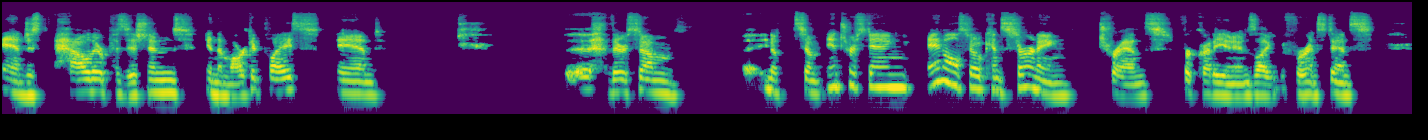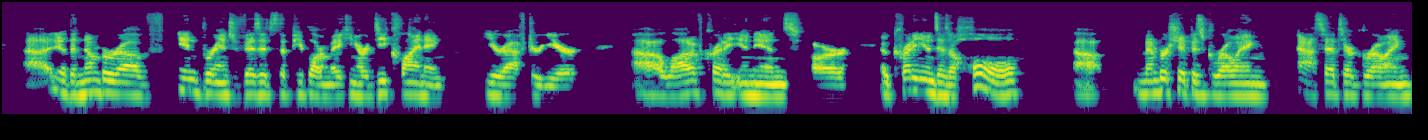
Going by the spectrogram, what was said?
and just how they're positioned in the marketplace. And uh, there's some, uh, you know, some interesting and also concerning trends for credit unions. Like, for instance, uh, you know, the number of in-branch visits that people are making are declining year after year. Uh, a lot of credit unions are you know, credit unions as a whole. Uh, membership is growing, assets are growing,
